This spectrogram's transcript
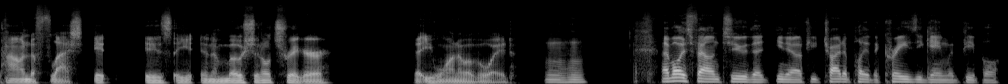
pound of flesh, it is a, an emotional trigger that you want to avoid. Mm-hmm. I've always found too that, you know, if you try to play the crazy game with people,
